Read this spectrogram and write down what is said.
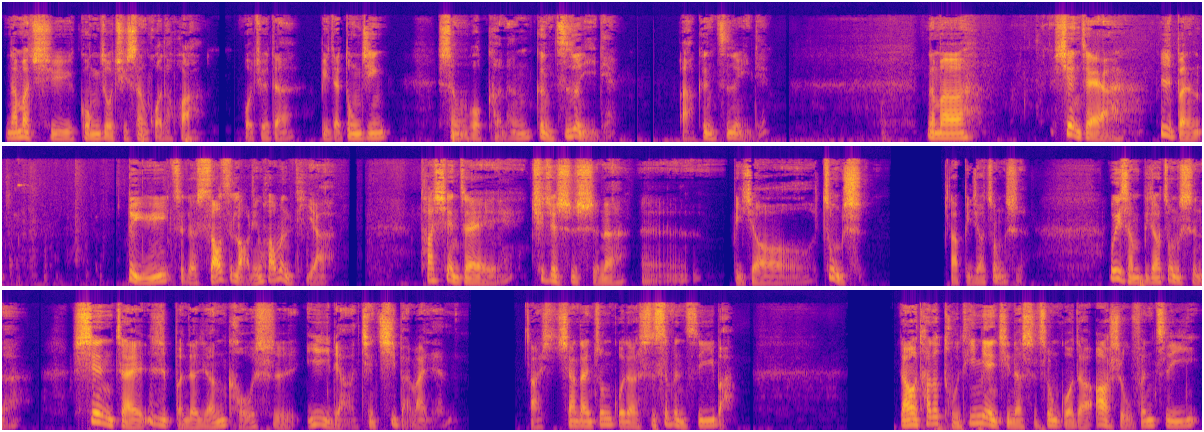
那么去工作去生活的话，我觉得比在东京生活可能更滋润一点，啊，更滋润一点。那么现在啊，日本。对于这个少子老龄化问题啊，他现在确确实实呢，呃，比较重视，啊，比较重视。为什么比较重视呢？现在日本的人口是一亿两千七百万人，啊，相当于中国的十四分之一吧。然后它的土地面积呢是中国的二十五分之一，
